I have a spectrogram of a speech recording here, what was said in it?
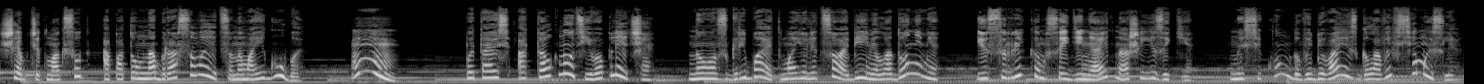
Шепчет Максут, а потом набрасывается на мои губы. Ммм. Пытаюсь оттолкнуть его плечи, но он сгребает мое лицо обеими ладонями и с рыком соединяет наши языки, на секунду выбивая из головы все мысли.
